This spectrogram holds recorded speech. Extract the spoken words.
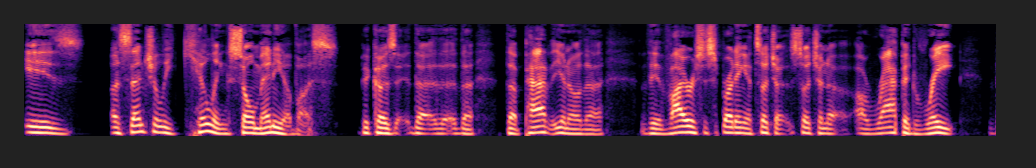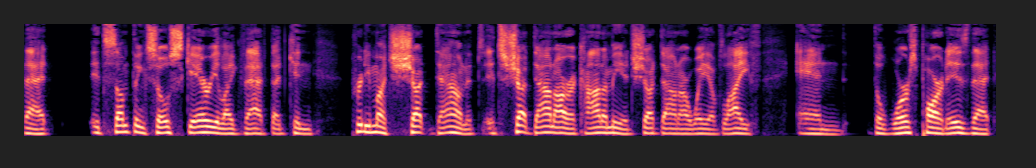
is essentially killing so many of us because the the the, the path you know the the virus is spreading at such a such an, a rapid rate that it's something so scary like that that can pretty much shut down. It's it's shut down our economy. It's shut down our way of life. And the worst part is that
